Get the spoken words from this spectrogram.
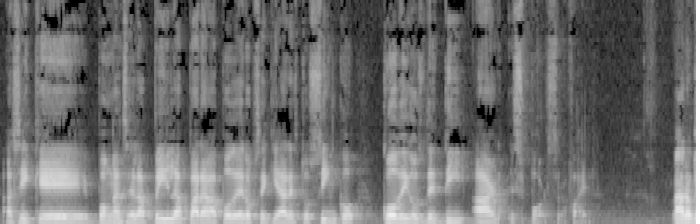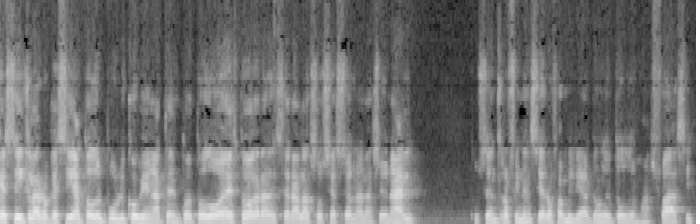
así que pónganse las pilas para poder obsequiar estos cinco códigos de DR Sports, Rafael. Claro que sí, claro que sí, a todo el público bien atento a todo esto, agradecer a la Asociación La Nacional, tu centro financiero familiar donde todo es más fácil,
